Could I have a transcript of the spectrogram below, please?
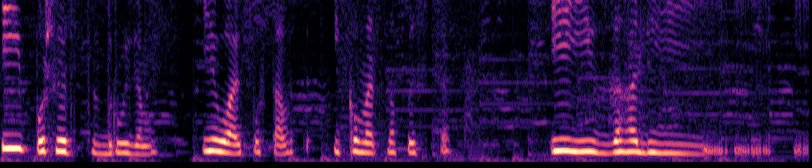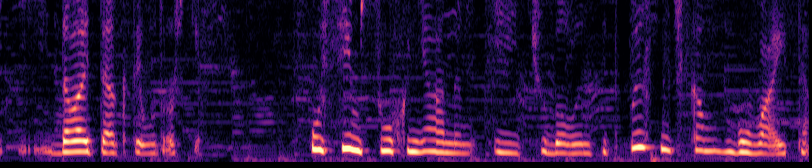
І поширте друзям, і лайк поставте, і комент напишете. І взагалі давайте активу трошки. Усім слухняним і чудовим підписничкам бувайте!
